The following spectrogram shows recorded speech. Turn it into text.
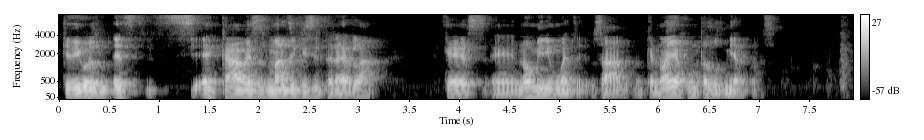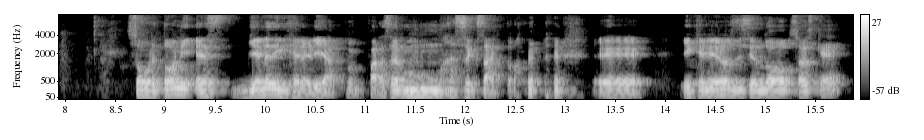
que digo es, cada vez es más difícil tenerla, que es no meeting Wednesday, o sea, que no haya juntas los miércoles sobre todo es, viene de ingeniería, para ser más exacto. Eh, ingenieros diciendo, ¿sabes qué?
